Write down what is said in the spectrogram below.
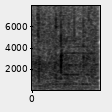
Yeah.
